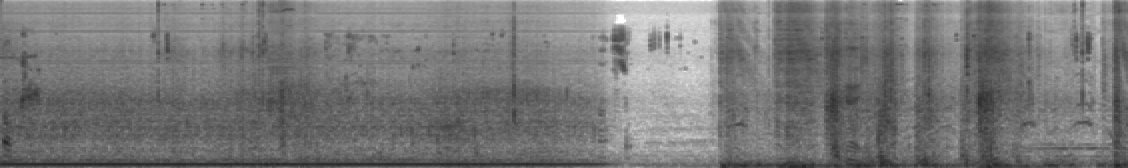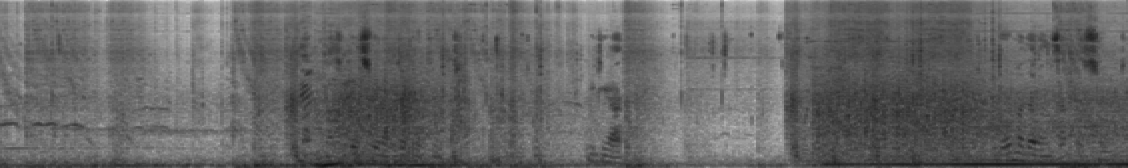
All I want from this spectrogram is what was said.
Ok. Cazzo. hey. Attenzione, attacco a tutti. Need? Roma ad avanzare a sud.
